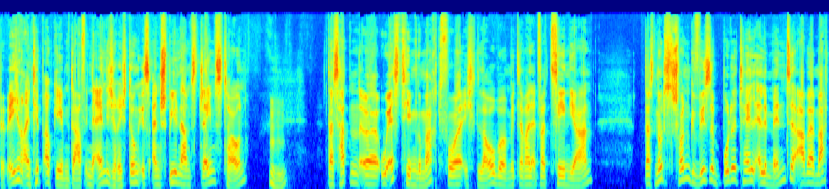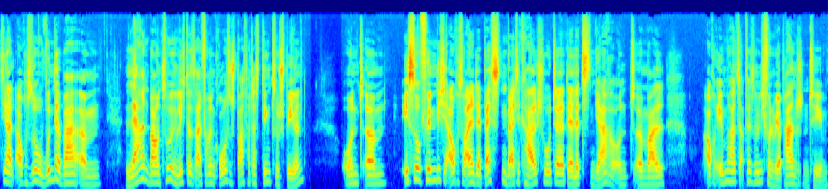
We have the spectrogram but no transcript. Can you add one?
Wenn ich noch einen Tipp abgeben darf in eine ähnliche Richtung, ist ein Spiel namens Jamestown. Mhm. Das hat ein äh, US-Team gemacht vor, ich glaube, mittlerweile etwa zehn Jahren. Das nutzt schon gewisse Bullet-Tail-Elemente, aber macht die halt auch so wunderbar ähm, lernbar und zugänglich, dass es einfach einen großen Spaß macht, das Ding zu spielen. Und ähm, ist so, finde ich, auch so einer der besten Vertikalshooter der letzten Jahre und äh, mal auch eben halt Abwechslung nicht von einem japanischen Team.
